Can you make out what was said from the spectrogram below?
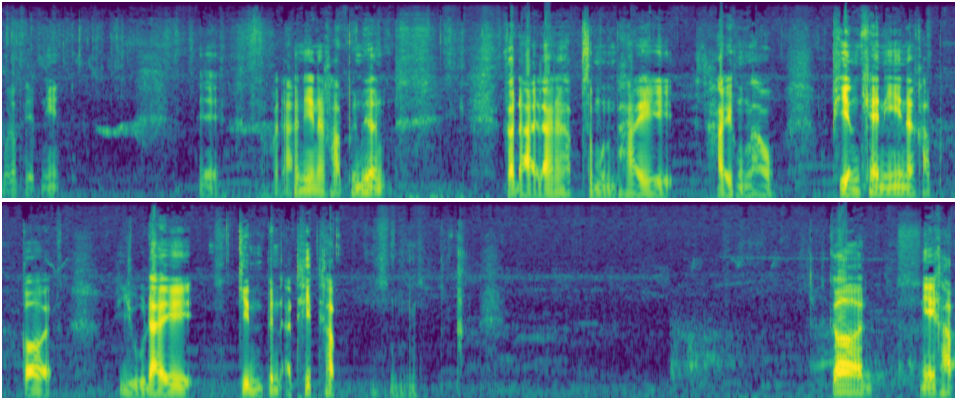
บรเพชรนี้นี่เราก็ได้นนี้นะครับเพื่อนๆก็ได้แล้วนะครับ สมุนไพรไทยของเราเพียงแค่นี้นะครับ ก็อยู่ได้กินเป็นอาทิตย์ครับ ก็นี่ครับ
